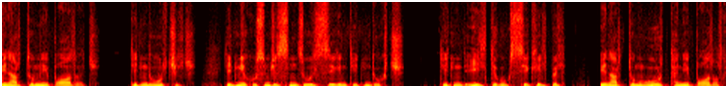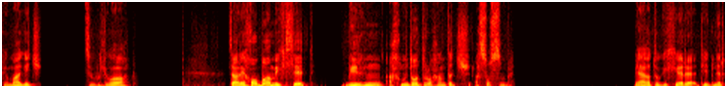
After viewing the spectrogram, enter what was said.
энэ ард түмний боол байж тэдэнд үйлчилж тэдний хүсэмжилсэн зүйлсийг нь тэдэнд өгч тэдэнд илдэг үгсийг хэлбэл энэ ард түмэн үүр таны боол болох юмаа гэж зөвлөвөө. За Рехобам эхлээд мэрэгэн ахмадууд руу хандаж асуусан байна. Яагад үг гэхээр тэд нэр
